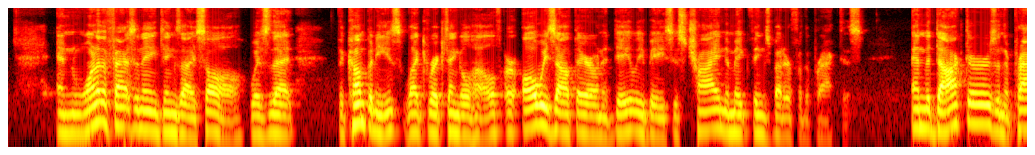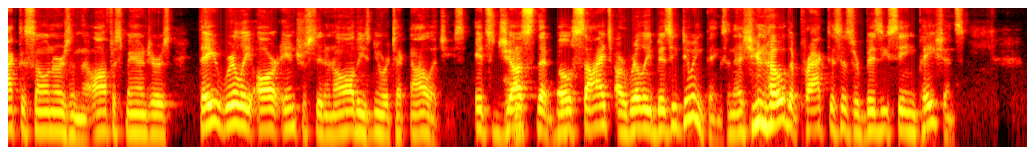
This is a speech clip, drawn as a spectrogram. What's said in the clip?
And one of the fascinating things I saw was that the companies like Rectangle Health are always out there on a daily basis trying to make things better for the practice. And the doctors and the practice owners and the office managers, they really are interested in all these newer technologies. It's mm-hmm. just that both sides are really busy doing things. And as you know, the practices are busy seeing patients.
